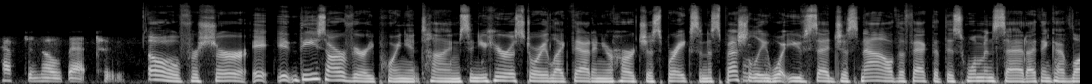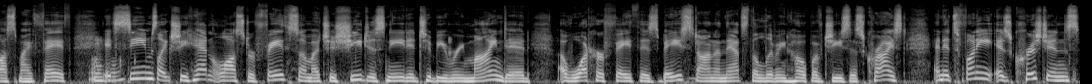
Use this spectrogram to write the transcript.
have to know that too. Oh, for sure. It, it, these are very poignant times, and you hear a story like that, and your heart just breaks. And especially Mm-hmm. what you've said just now the fact that this woman said, I think I've lost my faith. Mm-hmm. It seems like she hadn't lost her faith so much as she just needed to be reminded of what her faith is based on, and that's the living hope of Jesus Christ. And it's funny, as Christians,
